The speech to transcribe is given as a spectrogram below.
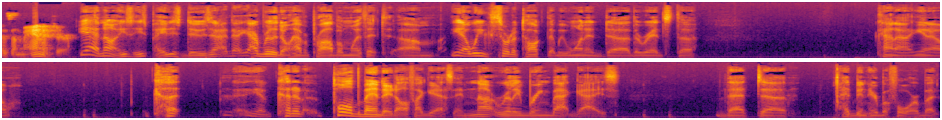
as a manager. Yeah, no, he's he's paid his dues. and I, I really don't have a problem with it. Um, you know, we sort of talked that we wanted uh, the Reds to kind of, you know, cut, you know, cut it, pull the band-aid off, I guess, and not really bring back guys that uh, had been here before. But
